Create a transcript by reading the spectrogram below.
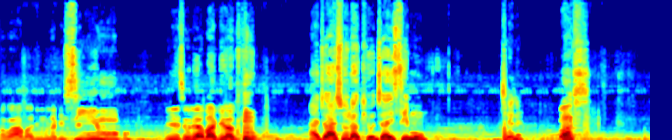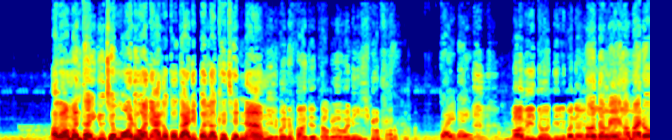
હવે આ બાજુ હું લખી સીમુ. એ શું લેવા બાકી રાખું? આ જો આ શું લખ્યું? જય સીમુ. છે ને? બસ. હવે અમન થઈ ગયું છે મોડું અને આ લોકો ગાડી પર લખે છે નામ. દિલ બનવા છે તગડો બની ગયો. કઈ નહીં. ભાભી જો દિલ બનાવી તો તમે અમારો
